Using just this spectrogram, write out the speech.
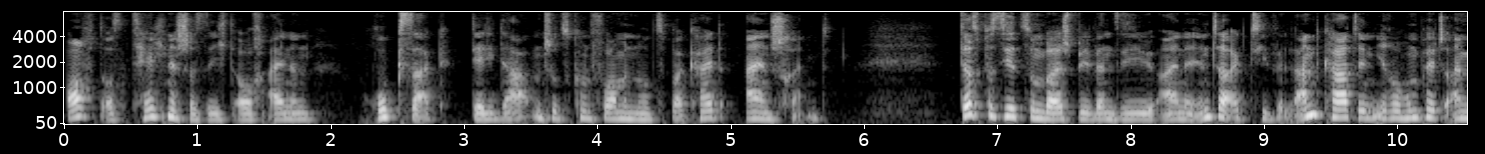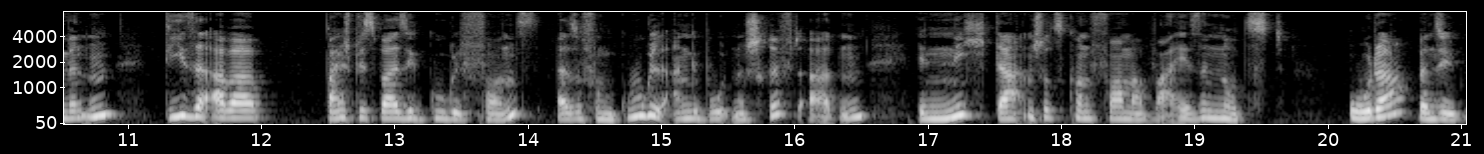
oft aus technischer Sicht auch einen Rucksack, der die datenschutzkonforme Nutzbarkeit einschränkt. Das passiert zum Beispiel, wenn Sie eine interaktive Landkarte in Ihre Homepage einbinden, diese aber beispielsweise Google Fonts, also von Google angebotene Schriftarten, in nicht datenschutzkonformer Weise nutzt. Oder wenn Sie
